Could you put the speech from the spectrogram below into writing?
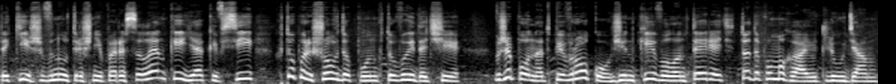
такі ж внутрішні переселенки, як і всі, хто прийшов до пункту видачі. Вже понад півроку жінки волонтерять та допомагають людям.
